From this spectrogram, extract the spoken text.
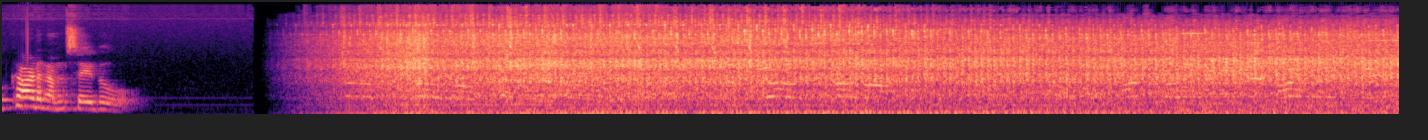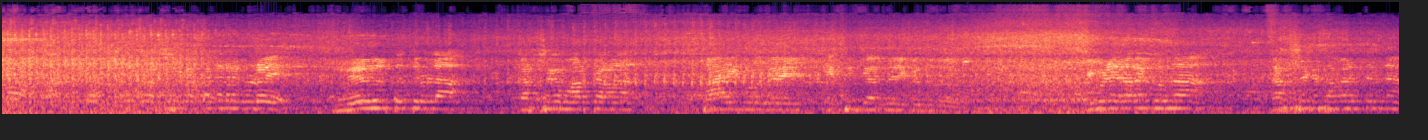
ഉദ്ഘാടനം ചെയ്തു. നേതൃത്വത്തിലുള്ള കർഷകമാർക്കാണ് കായംകുളങ്ങളിൽ എത്തിച്ചേർന്നിരിക്കുന്നത്. ഇവിടെ നടക്കുന്ന കർഷക സമരത്തിന്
